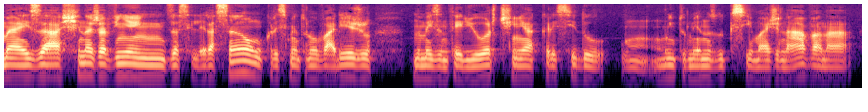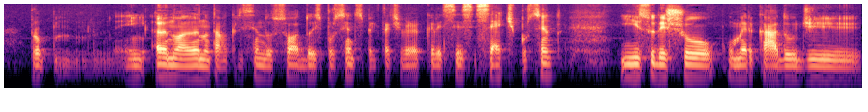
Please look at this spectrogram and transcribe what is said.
Mas a China já vinha em desaceleração, o crescimento no varejo no mês anterior tinha crescido muito menos do que se imaginava. Na, em ano a ano estava crescendo só 2%, a expectativa era que crescesse 7%, e isso deixou o mercado de,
